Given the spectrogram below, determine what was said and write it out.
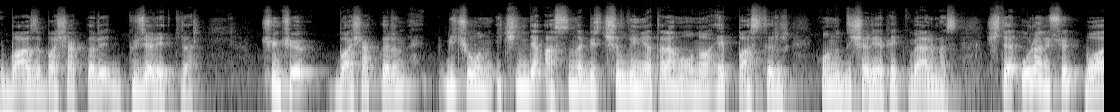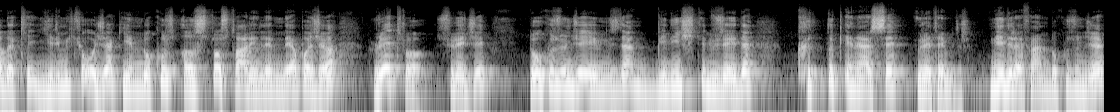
bazı başakları güzel etkiler. Çünkü başakların birçoğunun içinde aslında bir çılgın yatar ama onu hep bastırır. Onu dışarıya pek vermez. İşte Uranüs'ün boğadaki 22 Ocak 29 Ağustos tarihlerinde yapacağı retro süreci 9. evinizden bilinçli düzeyde kıtlık enerjisi üretebilir. Nedir efendim 9. ev?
